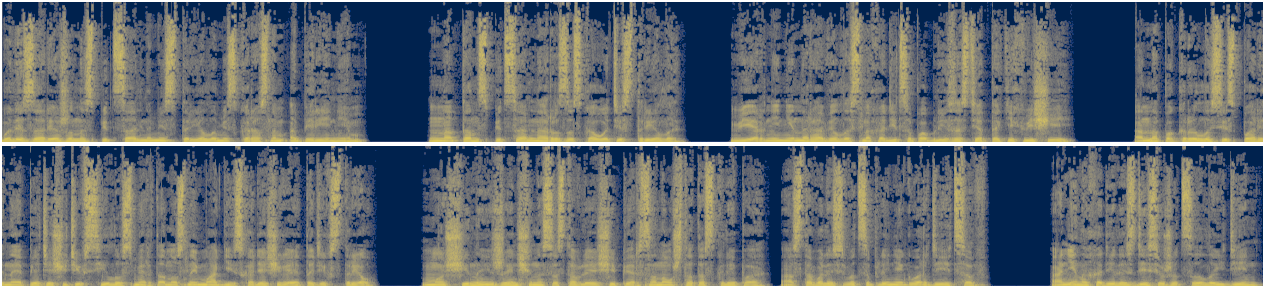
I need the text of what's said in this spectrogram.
были заряжены специальными стрелами с красным оперением. Натан специально разыскал эти стрелы. Верни не нравилось находиться поблизости от таких вещей. Она покрылась испариной, опять ощутив силу смертоносной магии, исходящей от этих стрел. Мужчины и женщины, составляющие персонал штата Склепа, оставались в оцеплении гвардейцев. Они находились здесь уже целый день,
